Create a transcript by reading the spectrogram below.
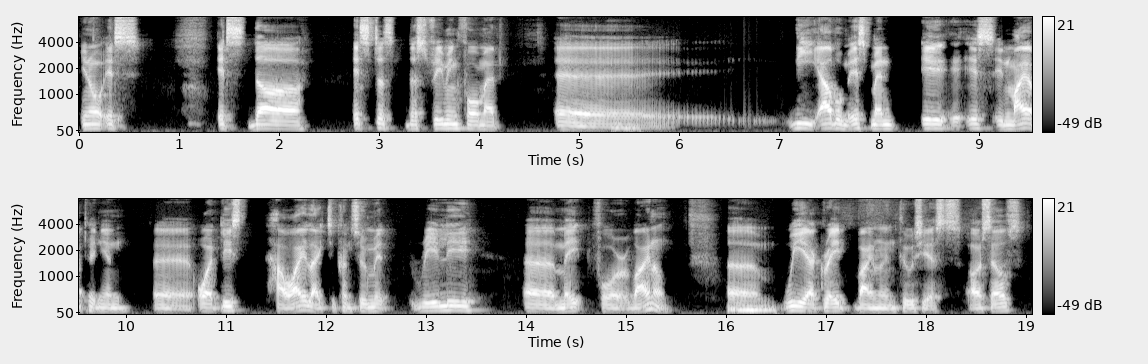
you know, it's it's the it's just the streaming format. Uh, the album is meant is, in my opinion, uh, or at least how I like to consume it, really uh, made for vinyl. Um, we are great vinyl enthusiasts ourselves,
